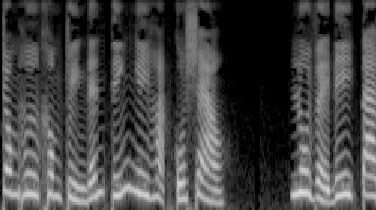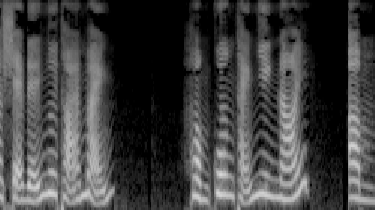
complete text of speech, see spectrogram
Trong hư không truyền đến tiếng nghi hoặc của sào. Lui về đi ta sẽ để ngươi thỏa mãn. Hồng quân thản nhiên nói. Ẩm! Um,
